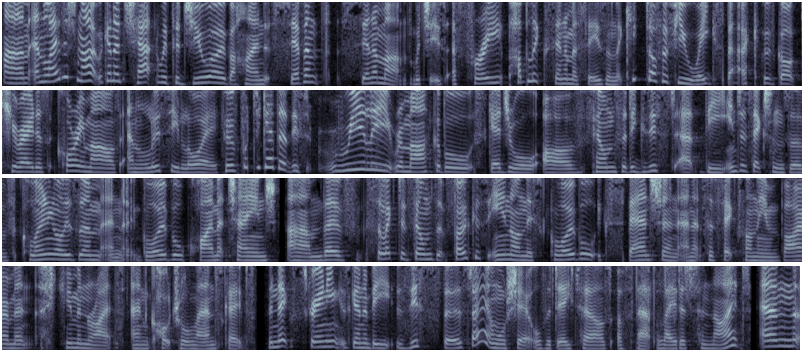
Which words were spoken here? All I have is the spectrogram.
Um, and later tonight, we're going to chat with the duo behind Seventh Cinema, which is a free public cinema season that kicked off a few weeks back. We've got curators Kori Miles and Lucie Loy, who have put together this really remarkable schedule of films that exist at the intersections of colonialism and global climate change. Um, they've selected films that focus in on this global expansion and its effects on the environment, human rights, and cultural landscapes. The next screening is going to be this Thursday, and we'll share all the details of that later tonight. And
